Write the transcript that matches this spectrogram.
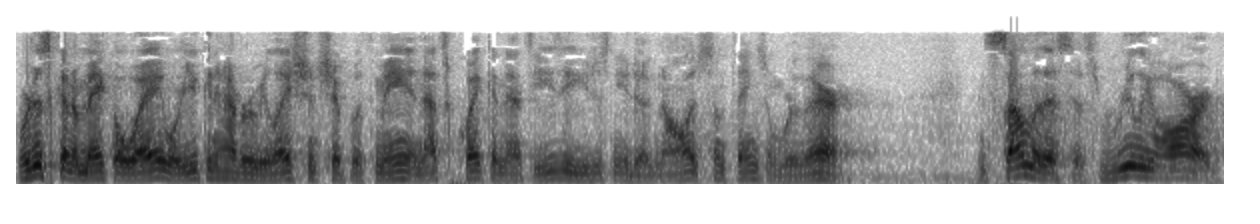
we're just going to make a way where you can have a relationship with me, and that's quick and that's easy. You just need to acknowledge some things, and we're there. And some of this is really hard.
